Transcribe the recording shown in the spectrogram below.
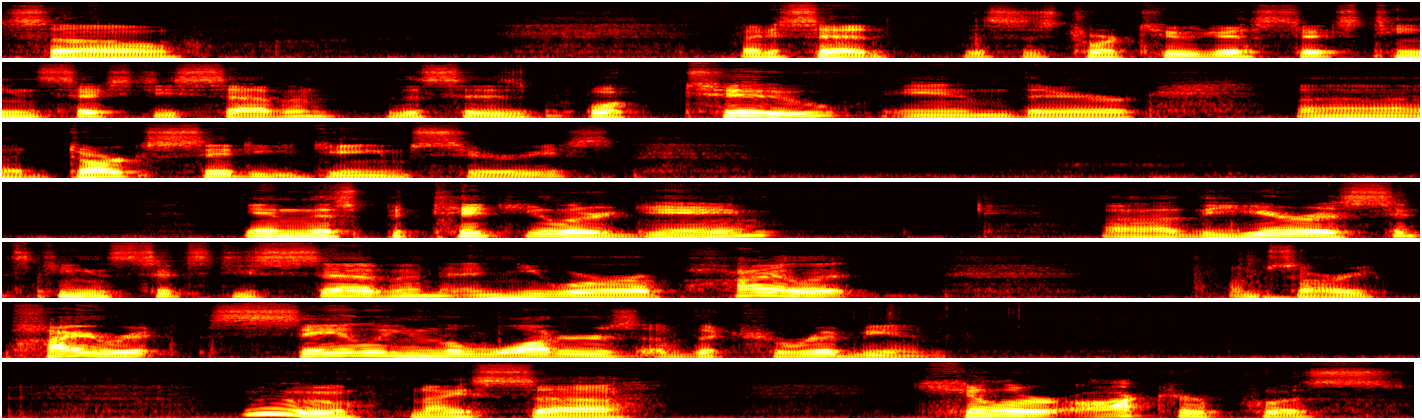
So, like I said, this is Tortuga 1667. This is book two in their uh, Dark City game series. In this particular game, uh, the year is 1667, and you are a pilot I'm sorry, pirate sailing the waters of the Caribbean. Ooh, nice uh, killer octopus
